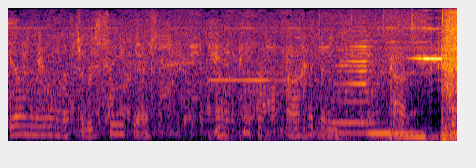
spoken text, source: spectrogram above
the mailing list to receive this. And people uh, have been uh,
